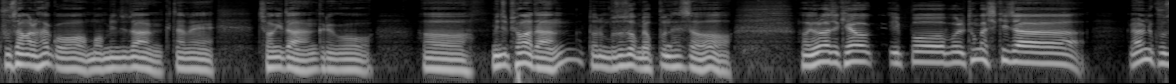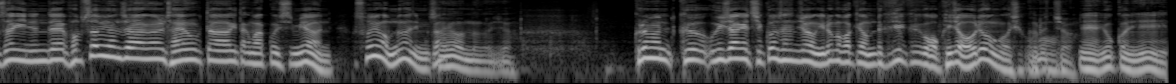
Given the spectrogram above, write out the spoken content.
구상을 하고 뭐 민주당 그다음에 정의당 그리고 어 민주평화당 또는 무소속 몇 분 해서 어, 여러 가지 개혁 입법을 통과시키자라는 구상이 있는데 법사위원장을 자유한국당이 딱 맡고 있으면 소용없는 거 아닙니까? 소용없는 거죠. 그러면 그 의장의 직권 산정 이런 거밖에 없는데 그게 그거 굉장히 어려운 것이고. 그렇죠. 예, 요건이.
